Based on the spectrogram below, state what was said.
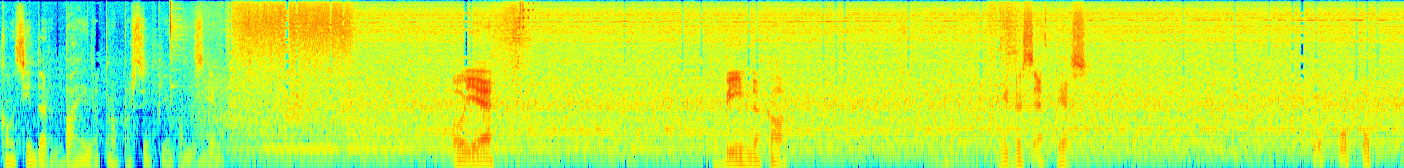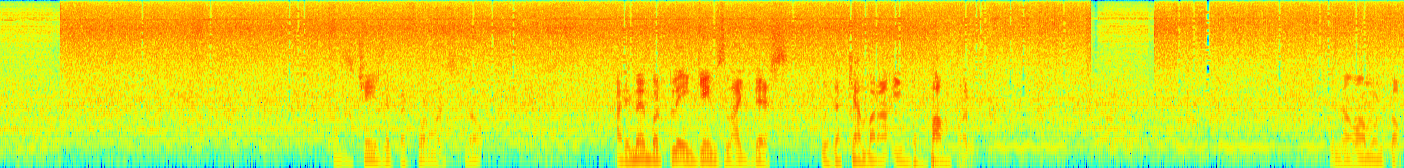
consider buying a proper CPU for this game. Oh yeah. To be in the car with this FPS. Does it change the performance? No. I remember playing games like this with the camera in the bumper. And now I'm on top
